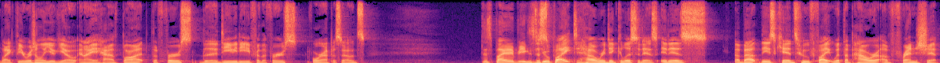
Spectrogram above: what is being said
like the original Yu-Gi-Oh, and I have bought the first the DVD for the first four episodes. Despite it being stupid. Despite how ridiculous it is, it is about these kids who fight with the power of friendship.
